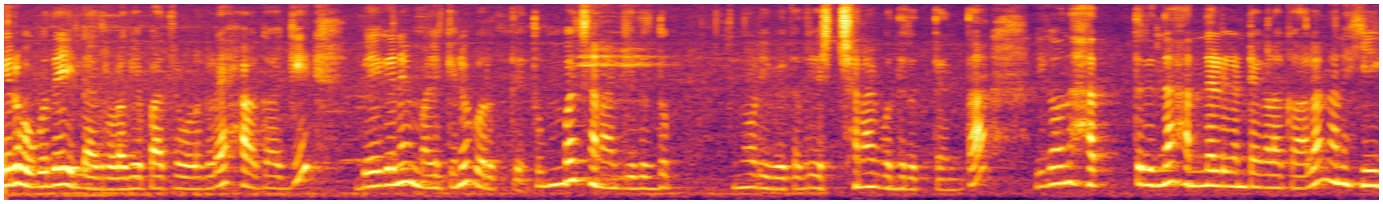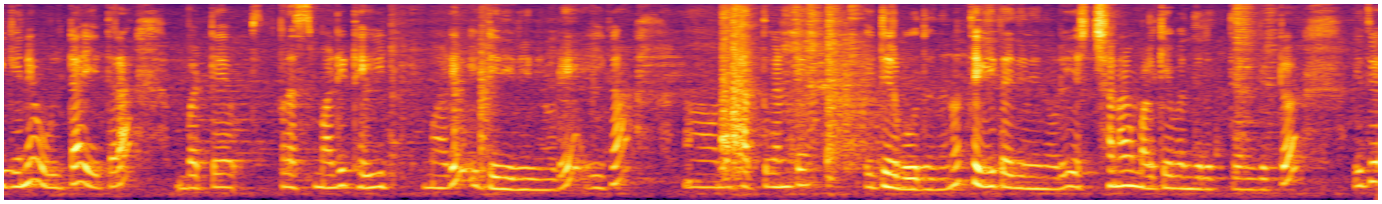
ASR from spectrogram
ಏರು ಹೋಗೋದೇ ಇಲ್ಲ ಅದರೊಳಗೆ ಪಾತ್ರೆ ಒಳಗಡೆ. ಹಾಗಾಗಿ ಬೇಗನೆ ಮೊಳಕೆನೂ ಬರುತ್ತೆ. ತುಂಬ ಚೆನ್ನಾಗಿ ಇದ್ರದ್ದು ನೋಡಿ ಬೇಕಾದರೆ ಎಷ್ಟು ಚೆನ್ನಾಗಿ ಬಂದಿರುತ್ತೆ ಅಂತ. ಈಗ ಒಂದು ಹತ್ತರಿಂದ ಹನ್ನೆರಡು ಗಂಟೆಗಳ ಕಾಲ ನಾನು ಹೀಗೇ ಉಲ್ಟಾ ಈ ಥರ ಬಟ್ಟೆ ಪ್ರೆಸ್ ಮಾಡಿ, ಟೈಟ್ ಮಾಡಿ ಇಟ್ಟಿದ್ದೀನಿ ನೋಡಿ. ಈಗ ಒಂದು ಹತ್ತು ಗಂಟೆ ಇಟ್ಟಿರ್ಬೋದು ನಾನು. ತೆಗಿತಾ ಇದ್ದೀನಿ ನೋಡಿ. ಎಷ್ಟು ಚೆನ್ನಾಗಿ ಮೊಳಕೆ ಬಂದಿರುತ್ತೆ ಅಂದ್ಬಿಟ್ಟು. ಇದು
